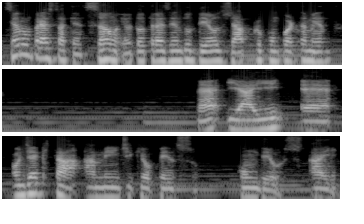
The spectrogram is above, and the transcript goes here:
Se eu não presto atenção, eu estou trazendo Deus já para o comportamento. Né? E aí, é, onde é que está a mente que eu penso com Deus? Aí,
